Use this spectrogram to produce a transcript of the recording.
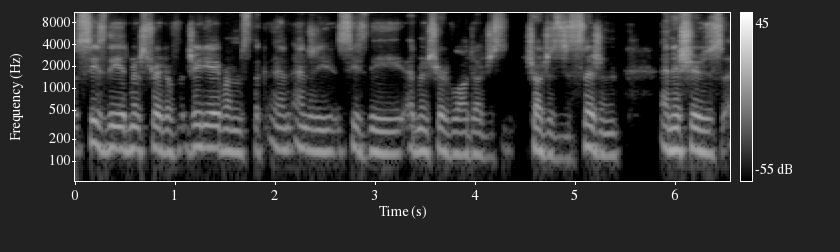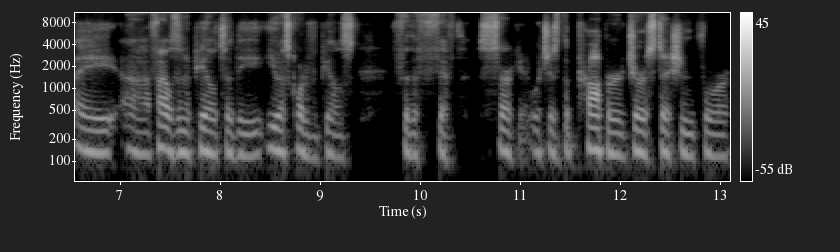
sees the administrative, JD Abrams, the en- entity sees the administrative law judge's, judge's decision and issues a, uh, files an appeal to the US Court of Appeals for the Fifth Circuit, which is the proper jurisdiction for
